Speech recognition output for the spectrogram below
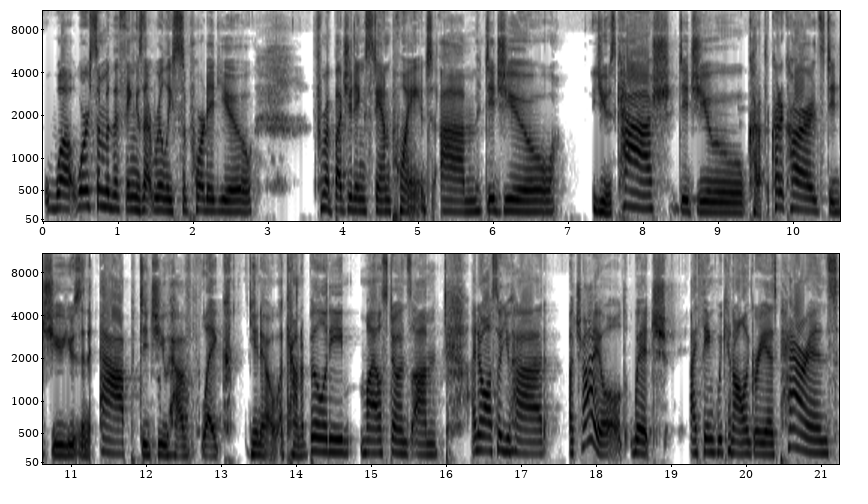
what were some of the things that really supported you from a budgeting standpoint? Um, did you use cash? Did you cut up the credit cards? Did you use an app? Did you have like, you know, accountability milestones? Um, I know also you had a child, which I think we can all agree as parents,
